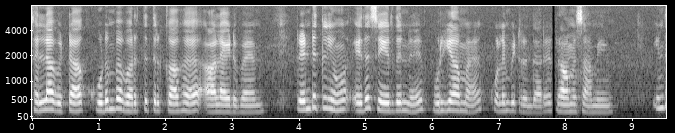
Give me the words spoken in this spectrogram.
செல்லாவிட்டால் குடும்ப வருத்தத்திற்காக ஆளாயிடுவேன். ரெண்டுத்துலேயும் எதை செய்யறதுன்னு புரியாமல் குழம்பிட்டு இருந்தார் ராமசாமி. இந்த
